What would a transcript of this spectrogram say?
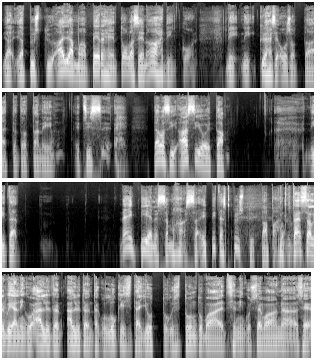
ja, ja pystyy ajamaan perheen tuollaiseen ahdinkoon, niin, niin kyllähän se osoittaa, että, tota, niin, että siis tällaisia asioita, niitä näin pienessä maassa ei pitäisi pystyä tapahtumaan. Mutta tässä oli vielä niin kuin älytön, älytöntä, kun luki sitä juttua, kun se tuntuu vaan, että se, niin kuin se vaan se,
